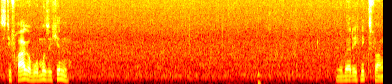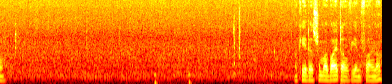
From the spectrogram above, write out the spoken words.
Ist die Frage, wo muss ich hin? So werde ich nichts fangen. Okay, das ist schon mal weiter auf jeden Fall, ne?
